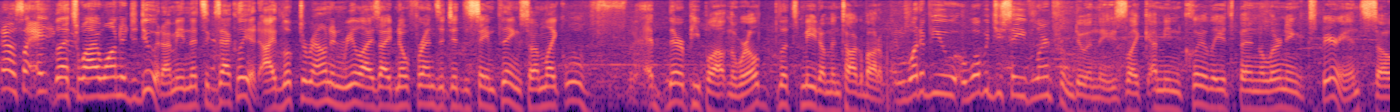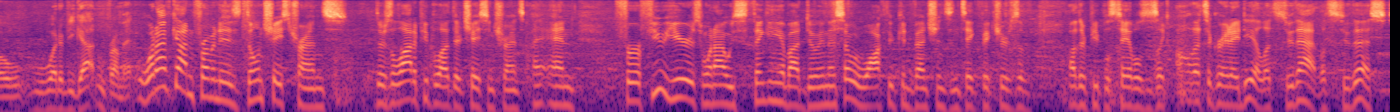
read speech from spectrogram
And I was like, well, that's why I wanted to do it. I mean, that's exactly it. I looked around and realized I had no friends that did the same thing, so I'm like, well, eh, there are people out in the world. Let's meet them and talk about them. And what have you? What would you say you've learned from doing these? Like, I mean, clearly it's been a learning experience. So, what have you gotten from it? What I've gotten from it is don't chase trends. There's a lot of people out there chasing trends, and for a few years when I was thinking about doing this, I would walk through conventions and take pictures of other people's tables. It's like, oh, that's a great idea. Let's do that. Let's do this.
